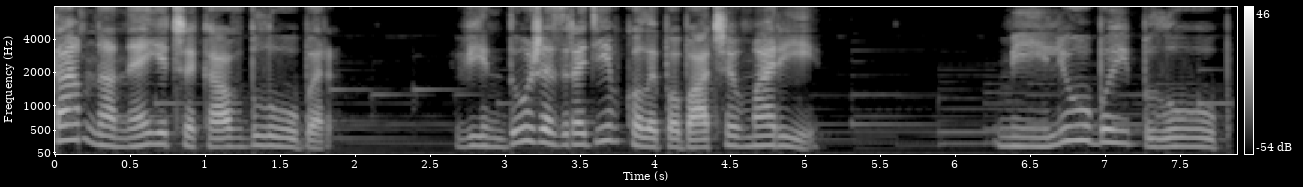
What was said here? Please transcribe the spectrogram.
там на неї чекав Блубер. Він дуже зрадів, коли побачив Марі. Мій любий Блуб,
